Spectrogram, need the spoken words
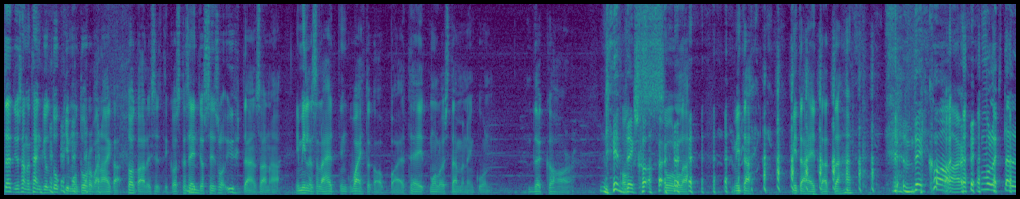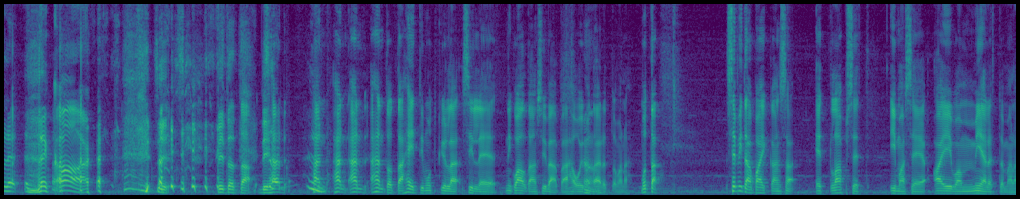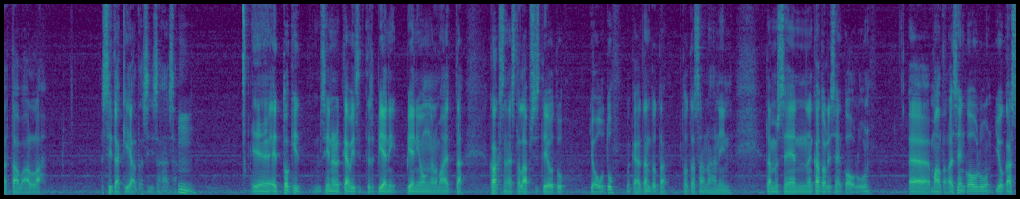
täytyy sanoa, että hän kyllä tukki mun turvan aika totaalisesti, koska se, että mm. jos ei sulla ole yhtään sanaa, niin millä sä lähdet niin vaihtokauppaan, että hei, mulla olisi tämmöinen kuin the car. The car. sulla? Mitä, mitä heittää tähän? The car. Mulla olisi tällainen The car. si, niin, tota, niin hän, hän, hän, hän, hän tota, heitti mut kyllä silleen niin kuin altaan syvään päähän uimataidottomana. No. Mutta se pitää paikkansa, että lapset imasee aivan mielettömällä tavalla sitä kieltä sisäänsä. Mm. Et toki siinä nyt kävi sitten se pieni, pieni ongelma, että kaksi näistä lapsista joutu, joutu mä käytän tota, tota sanaa, niin tämmöiseen katoliseen kouluun, maltalaiseen kouluun, joka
